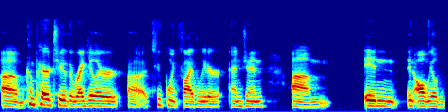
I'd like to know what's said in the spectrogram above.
um, compared to the regular uh, 2.5 liter engine. Um, in an all-wheel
